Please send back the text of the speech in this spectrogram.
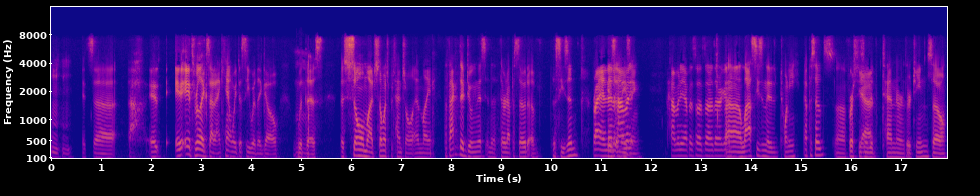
Mm-hmm. It's uh it, it, it's really exciting. I can't wait to see where they go with mm. this. There's so much, so much potential, and like the fact that they're doing this in the third episode of the season, right? And then how amazing. many? How many episodes are there again? Uh, last season they did 20 episodes. Uh, first season yeah. did 10 or 13. So.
